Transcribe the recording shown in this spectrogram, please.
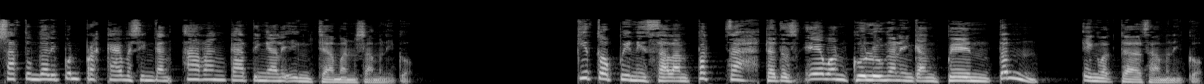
satunggalipun perkawis ingkang arang katingali ing jaman samenika. Kita pinisalan pecah dados ewon golongan ingkang benten ing wekdal samenika.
